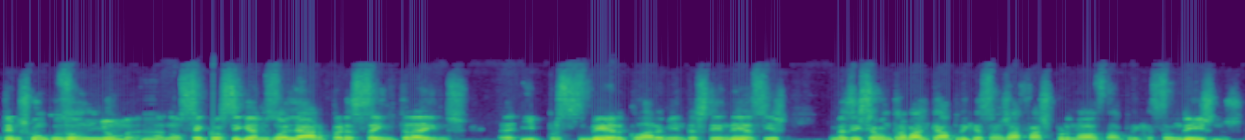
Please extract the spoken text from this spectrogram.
temos conclusão nenhuma, hum. a não ser que consigamos olhar para 100 treinos uh, e perceber claramente as tendências, mas isso é um trabalho que a aplicação já faz por nós. A aplicação diz-nos,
